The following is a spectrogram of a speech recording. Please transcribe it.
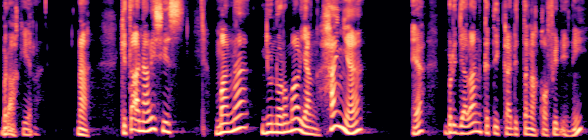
berakhir. Nah kita analisis mana new normal yang hanya ya berjalan ketika di tengah COVID ini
